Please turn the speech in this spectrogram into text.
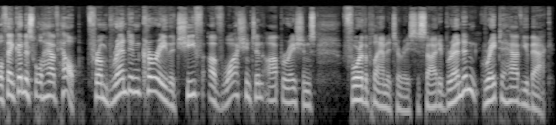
Well, thank goodness we'll have help from Brendan Curry, the Chief of Washington Operations for the Planetary Society. Brendan, great to have you back.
